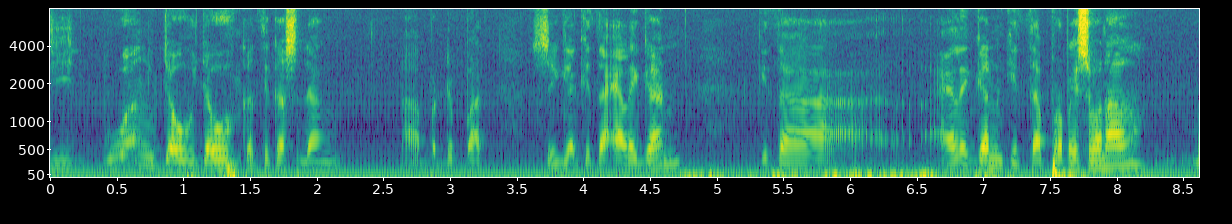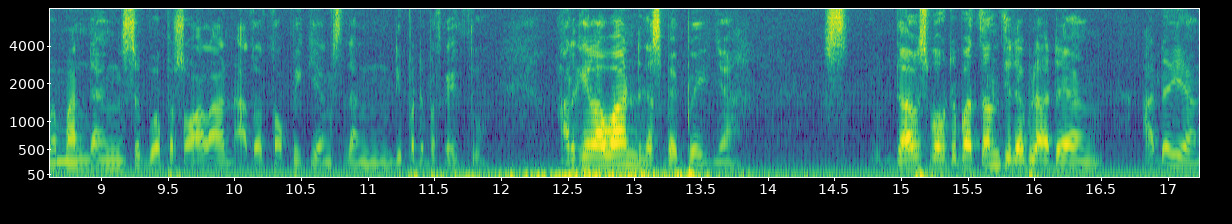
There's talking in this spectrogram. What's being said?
dibuang jauh-jauh ketika sedang uh, berdebat sehingga kita elegan, kita elegan, kita profesional memandang sebuah persoalan atau topik yang sedang diperdebatkan itu. Hargai lawan dengan sebaik-baiknya. Dalam sebuah perdebatan tidak boleh ada yang ada yang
